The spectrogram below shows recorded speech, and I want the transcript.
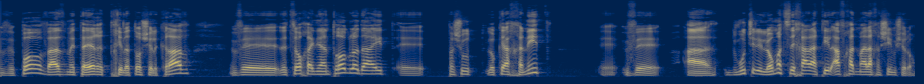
ופה, ואז מתאר את תחילתו של קרב, ולצורך העניין troglodyte אה, פשוט לוקח חנית, אה, והדמות שלי לא מצליחה להטיל אף אחד מהלחשים שלו.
